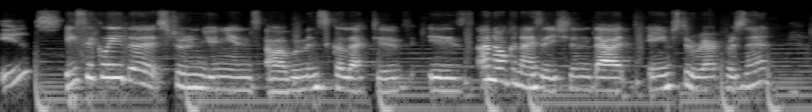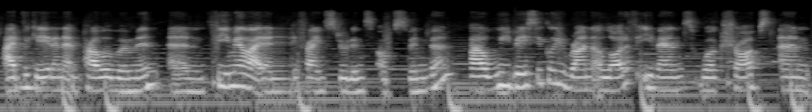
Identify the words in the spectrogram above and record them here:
is? Basically, the Student Union's uh, Women's Collective is an organization that aims to represent advocate and empower women and female identifying students of Swinburne. Uh, we basically run a lot of events, workshops, and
